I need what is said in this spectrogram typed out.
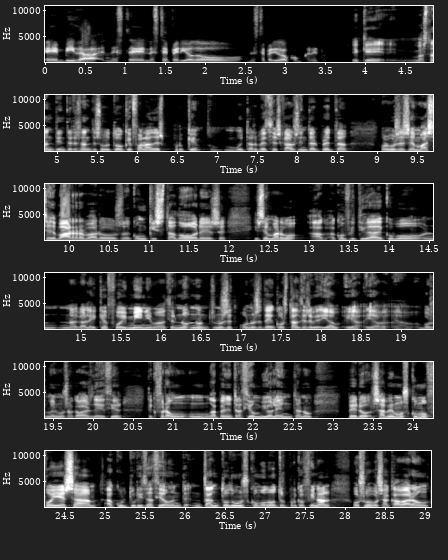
en vida neste, neste período neste período concreto. É que bastante interesante sobre todo que falades porque moitas veces, claro, se interpreta volvemos esa imaxe de bárbaros, de conquistadores, e, e sen embargo a, a conflictividade que hubo na Galeca foi mínima, decir, non, non, non se, ou non se ten constancias e, a, e, a, e, a, e a, vos mesmos acabas de decir de que fora un, unha penetración violenta, non? Pero sabemos como foi esa aculturización tanto duns como doutros, porque ao final os suevos acabaron,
